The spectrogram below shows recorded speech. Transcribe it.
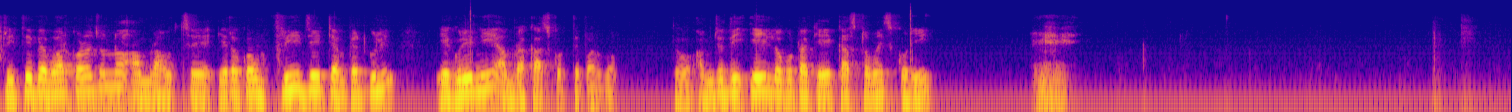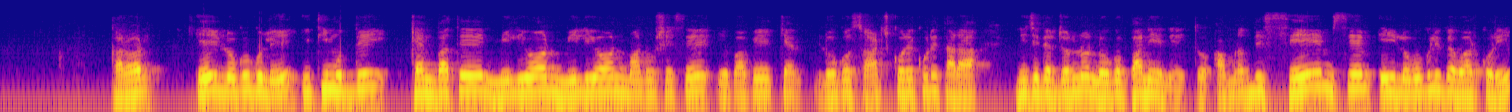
ফ্রিতে ব্যবহার করার জন্য আমরা হচ্ছে এরকম ফ্রি যেই টেমপ্লেটগুলি এগুলি নিয়ে আমরা কাজ করতে পারব। তো আমি যদি এই লোগোটাকে কাস্টমাইজ করি। কারণ এই লোগোগুলি ইতিমধ্যেই ক্যানভাতে মিলিয়ন মিলিয়ন মানুষ এসে এভাবে ক্যান লোগো সার্চ করে করে তারা নিজেদের জন্য লোগো বানিয়ে নেয়। তো আমরা যদি সেম সেম এই লোগোগুলি ব্যবহার করি,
